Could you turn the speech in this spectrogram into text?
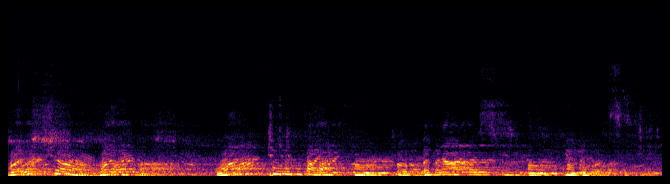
Varsha Verma, 1254 from Banaras Hindu University.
